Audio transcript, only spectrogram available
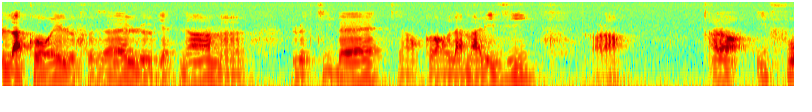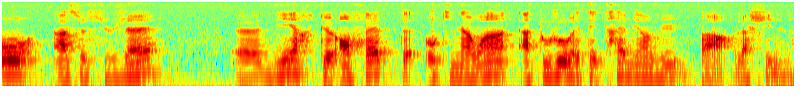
La Corée le faisait, le Vietnam, le Tibet, a encore la Malaisie. Voilà. Alors, il faut à ce sujet euh, dire que en fait, Okinawa a toujours été très bien vu par la Chine.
